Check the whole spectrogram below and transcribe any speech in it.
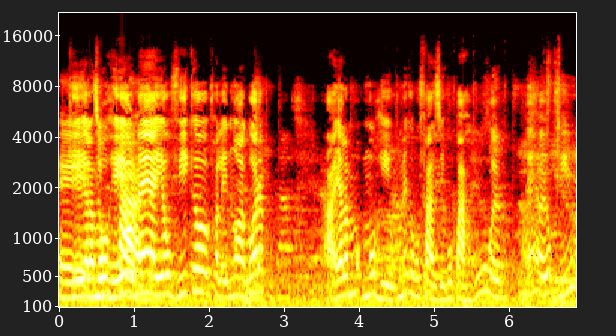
É, que ela morreu, né? Aí eu vi que eu falei, não, agora ah, ela mo- morreu. Como é que eu vou fazer? Eu vou pra rua? Eu, né? Aí eu vi,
